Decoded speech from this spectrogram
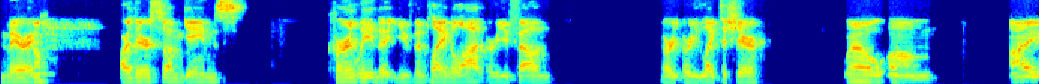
Merrick, oh. are there some games currently that you've been playing a lot or you found or or you'd like to share? Well, um I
